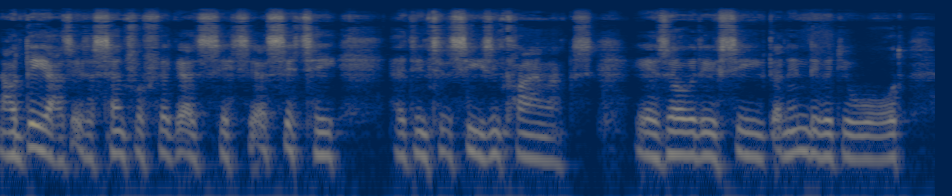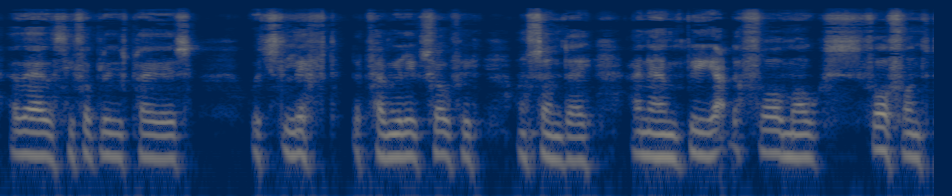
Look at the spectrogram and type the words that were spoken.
Now, Dias is a central figure as City, as City heads into the season climax. He has already received an individual award, a rarity for Blues players, which lift the Premier League trophy on Sunday and then be at the foremost forefront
